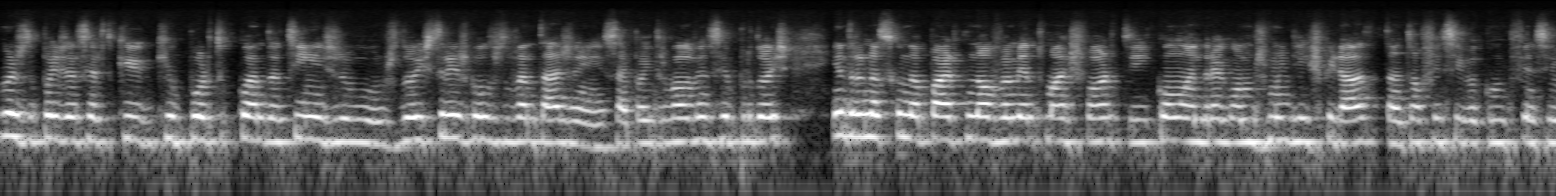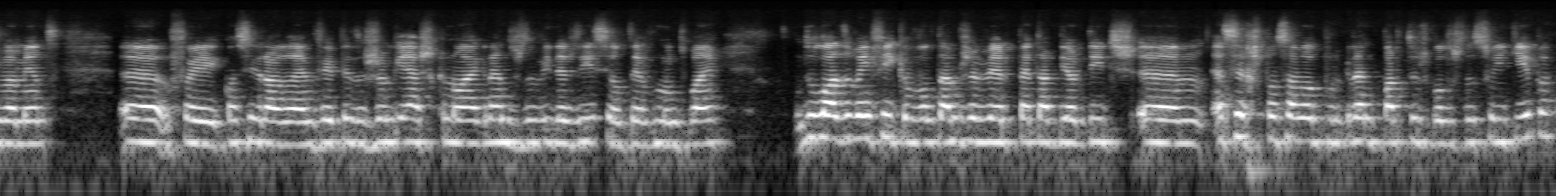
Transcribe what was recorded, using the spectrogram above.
mas depois é certo que, que o Porto, quando atinge os dois, três golos de vantagem e sai para o intervalo a vencer por dois, entra na segunda parte novamente mais forte e com o André Gomes muito inspirado, tanto ofensiva como defensivamente. Uh, foi considerado o MVP do jogo e acho que não há grandes dúvidas disso, ele teve muito bem do lado do Benfica, voltamos a ver Petar Diordic um, a ser responsável por grande parte dos golos da sua equipa.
